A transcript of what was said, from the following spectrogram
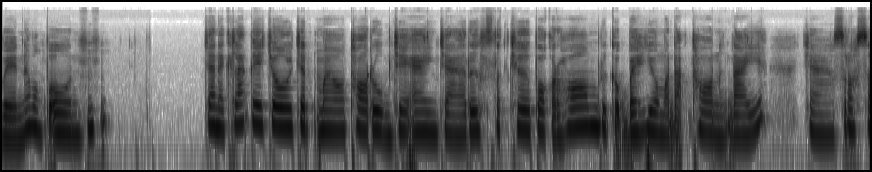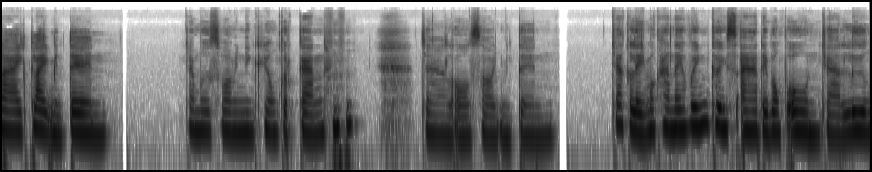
7ណាបងប្អូនចាអ្នកខ្លះគេចូលចិត្តមកថតរូបចេះឯងចារើសស្លឹកឈើពណ៌ក្រហមឬក៏បេះយកមកដាក់ថតនឹងដៃចាស្រស់ស្រាយប្លែកមែនទែនចាមើលស្វាមីនាងខ្ញុំគាត់កាន់ចាល្អសោចមែនទែនចាកលេចមកខាងនេះវិញឃើញស្អាតទេបងប្អូន ចាលឿង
